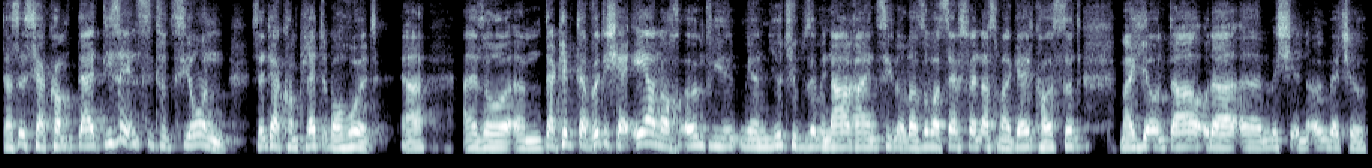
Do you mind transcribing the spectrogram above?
das ist ja kommt, da, diese Institutionen sind ja komplett überholt. Ja, also ähm, da gibt, da würde ich ja eher noch irgendwie mir ein YouTube-Seminar reinziehen oder sowas, selbst wenn das mal Geld kostet, mal hier und da oder äh, mich in irgendwelche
